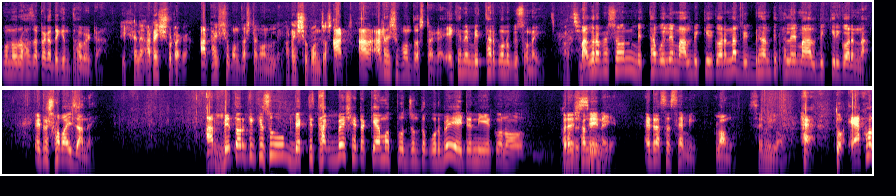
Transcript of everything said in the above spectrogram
পনেরো হাজার টাকা দিয়ে কিনতে হবে এটা। এখানে আঠাইশশো টাকা। আঠাইশশো পঞ্চাশ টাকা অনলি আঠাইশশো পঞ্চাশ আঠাইশো পঞ্চাশ টাকা। এখানে মিথ্যার কোনো কিছু নাই। আচ্ছা। মাগুরা ফ্যাশন মিথ্যা বলে মাল বিক্রি করে না বিভ্রান্তি ফেলে মাল বিক্রি করে না। এটা সবাই জানে। আর বেতর্কে কিছু ব্যক্তি থাকবে সেটা কেমত পর্যন্ত করবে এটা নিয়ে কোনো প্রেশানি নেই নাই। এটা আছে সেমি লং সেমি লং হ্যাঁ তো এখন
